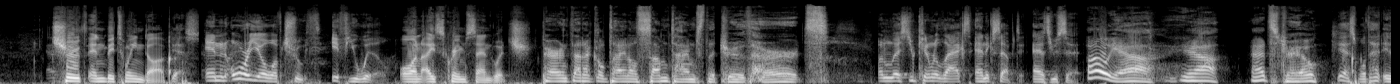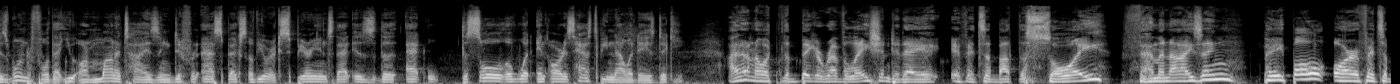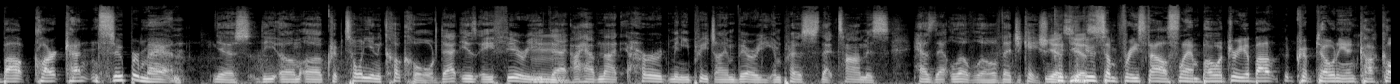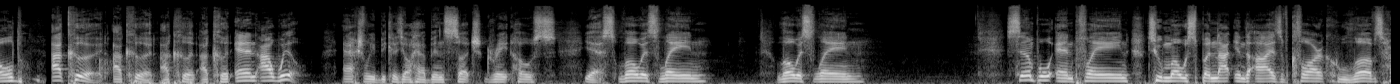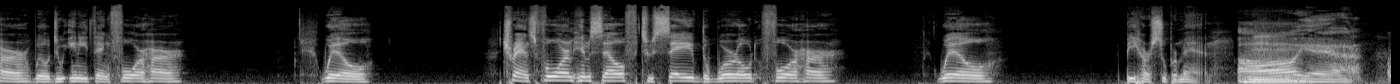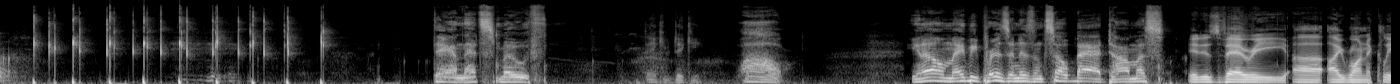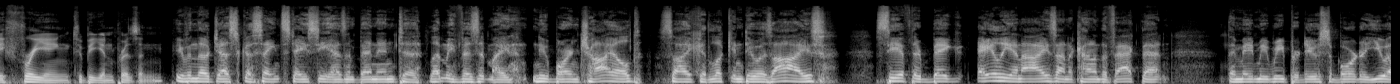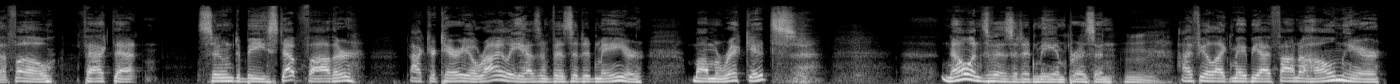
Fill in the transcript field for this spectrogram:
Truth in between dark. Yes. And an Oreo of truth, if you will. Or an ice cream sandwich. Parenthetical title Sometimes the Truth Hurts. Unless you can relax and accept it, as you said. Oh, yeah. Yeah. That's true. Yes, well, that is wonderful that you are monetizing different aspects of your experience. That is the at the soul of what an artist has to be nowadays, Dickie. I don't know what the bigger revelation today, if it's about the soy feminizing people or if it's about Clark Kent and Superman. Yes, the um, uh, Kryptonian cuckold. That is a theory Hmm. that I have not heard many preach. I am very impressed that Thomas has that level of education. Yes. Could you do some freestyle slam poetry about the Kryptonian cuckold? I could, I could, I could, I could, and I will actually because y'all have been such great hosts. Yes, Lois Lane, Lois Lane. Simple and plain to most, but not in the eyes of Clark, who loves her, will do anything for her, will transform himself to save the world for her, will be her Superman. Oh, mm. yeah. Damn, that's smooth. Thank you, Dickie. Wow. You know, maybe prison isn't so bad, Thomas. It is very uh, ironically freeing to be in prison. Even though Jessica St. Stacy hasn't been in to let me visit my newborn child so I could look into his eyes, see if they're big alien eyes on account of the fact that they made me reproduce aboard a UFO. Fact that soon to be stepfather, Dr. Terry O'Reilly, hasn't visited me or Mama Ricketts. No one's visited me in prison. Hmm. I feel like maybe I found a home here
